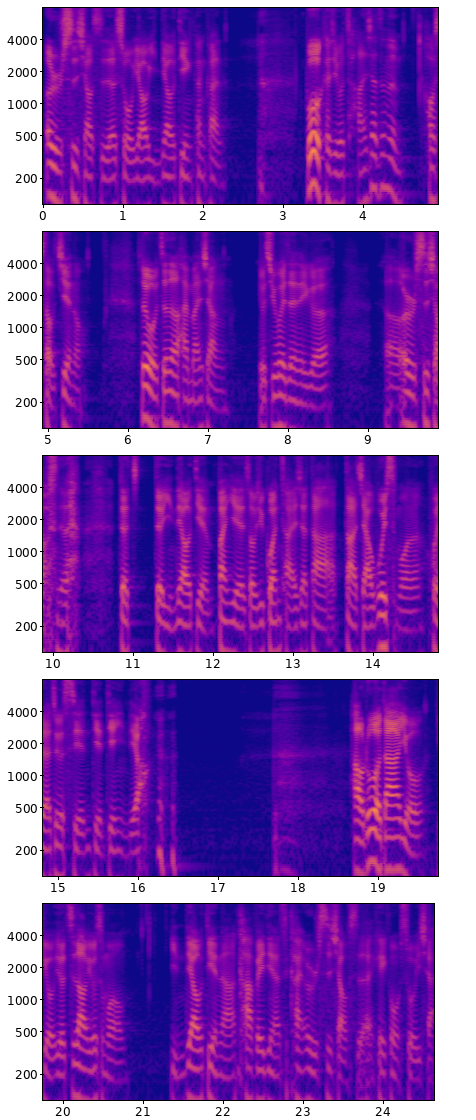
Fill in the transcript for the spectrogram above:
二十四小时的手摇饮料店看看。不过可惜我查一下，真的好少见哦，所以我真的还蛮想有机会在那个。呃，二十四小时的的的饮料店，半夜的时候去观察一下大大家为什么呢会来这个时间点点饮料？好，如果大家有有有知道有什么饮料店啊、咖啡店啊是开二十四小时的，可以跟我说一下。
